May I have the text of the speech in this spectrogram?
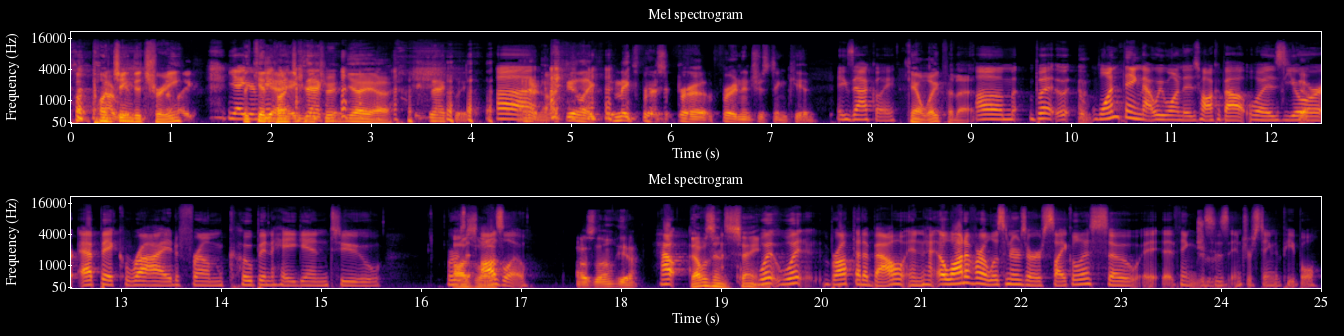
Pu- punching really, the tree. Like yeah, the you're kid making, Yeah, punching exactly. the tree. Yeah, yeah. exactly uh, i don't know i feel like it makes for a, for a for an interesting kid exactly. Can't wait for that. Um, but uh, one thing that we wanted to talk about was your epic ride from Copenhagen to where was Oslo. it? Oslo. Oslo yeah How that was insane. what what brought that about? And a lot of our listeners are cyclists, so I- I think this is interesting to people.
